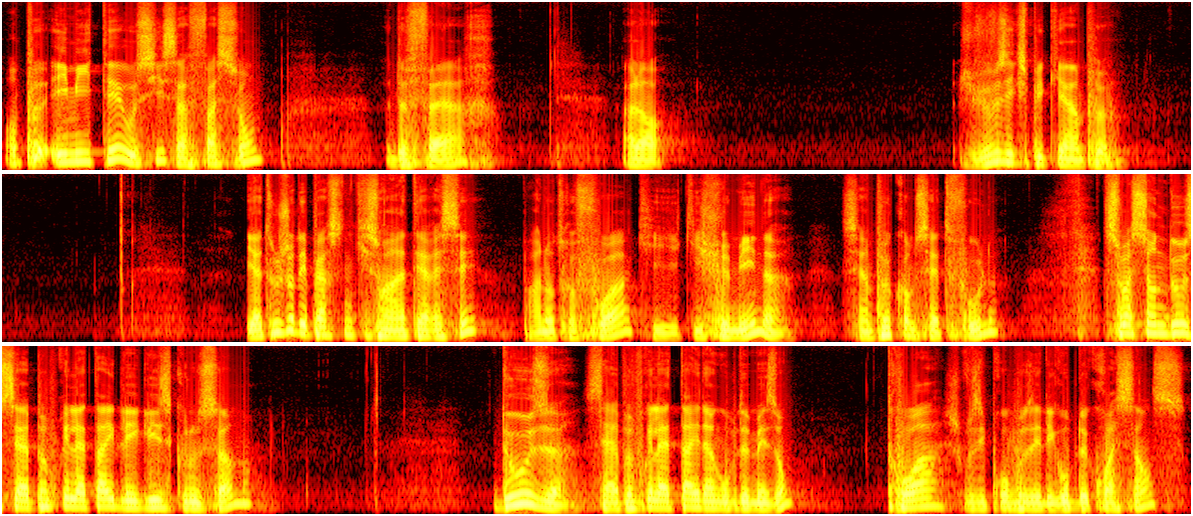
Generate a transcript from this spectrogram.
on peut imiter aussi sa façon de faire. Alors, je vais vous expliquer un peu. Il y a toujours des personnes qui sont intéressées par notre foi, qui cheminent. C'est un peu comme cette foule. 72, c'est à peu près la taille de l'église que nous sommes. 12, c'est à peu près la taille d'un groupe de maison. 3, je vous ai proposé des groupes de croissance.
